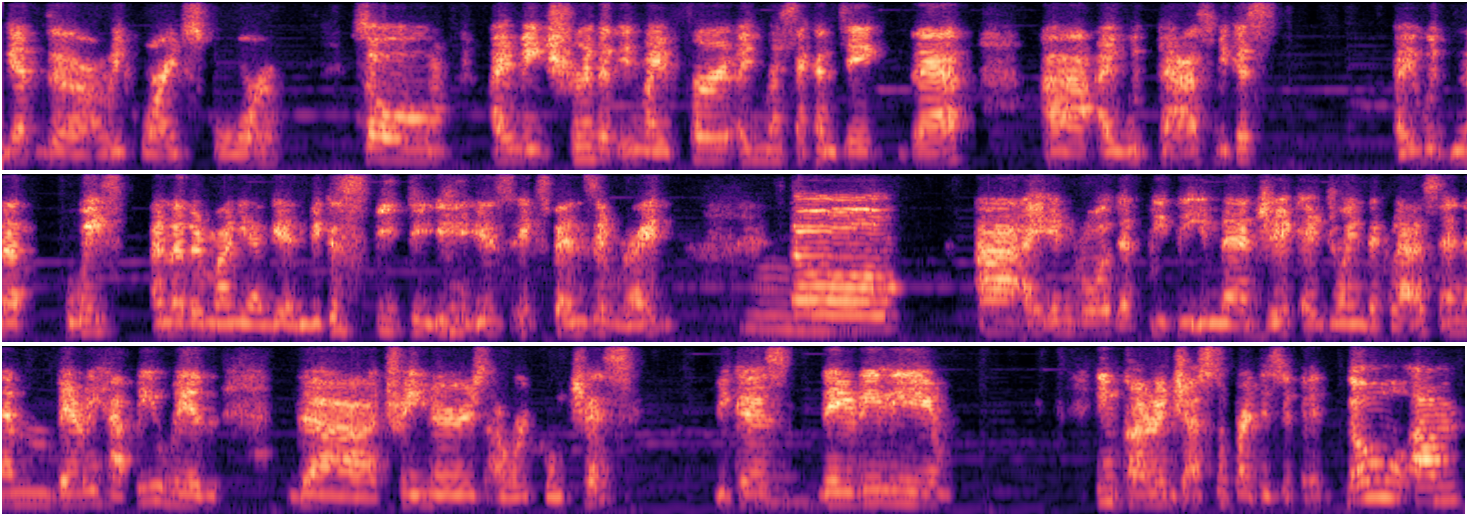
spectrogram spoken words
get the required score. So I made sure that in my first, in my second take, that uh, I would pass because I would not waste another money again because PTE is expensive, right? So uh, I enrolled at PTE Magic. I joined the class, and I'm very happy with the trainers, our coaches, because they really encourage us to participate. Though um,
